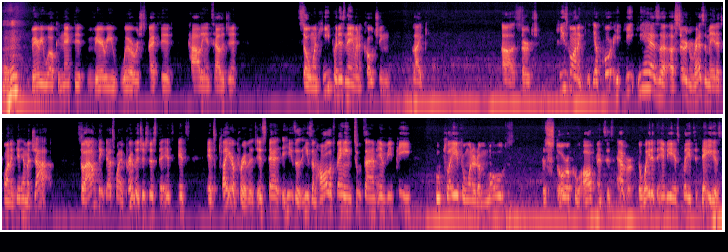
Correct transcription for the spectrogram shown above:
Mm-hmm. Very well connected, very well respected, highly intelligent. So when he put his name in a coaching like uh, search, he's going to, of course, he, he has a, a certain resume that's going to get him a job. So I don't think that's white privilege. It's just that it's it's it's player privilege. It's that he's a he's a Hall of Fame two time MVP who played for one of the most historical offenses ever. The way that the NBA is played today is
